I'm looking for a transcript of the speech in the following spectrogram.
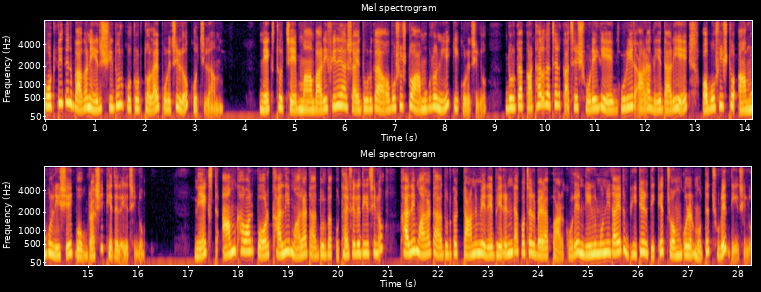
পটলিদের বাগানের সিঁদুর কোটোর তলায় পড়েছিল কচি আম। নেক্সট হচ্ছে মা বাড়ি ফিরে আসায় দুর্গা অবশিষ্ট আমগুলো নিয়ে কি করেছিল? দুর্গা কাঁঠাল গাছের কাছে সরে গিয়ে গুড়ির আড়ালে দাঁড়িয়ে অবশিষ্ট আমগুলি সে গোগ্রাসে খেতে লেগেছিল। নেক্সট আম খাওয়ার পর খালি মালাটা দুর্গা কোথায় ফেলে দিয়েছিল? খালি মালাটা দুর্গা টান মেরে ভেরেন্ডা কচার বেড়া পার করে নীলমণি রায়ের ভিটের দিকে জঙ্গলের মধ্যে ছুঁড়ে দিয়েছিল।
